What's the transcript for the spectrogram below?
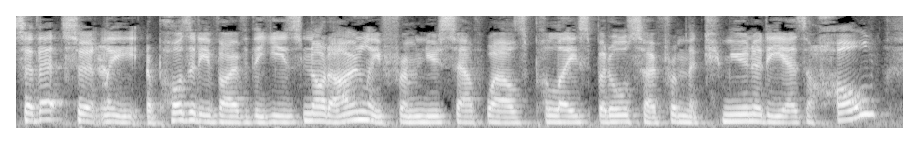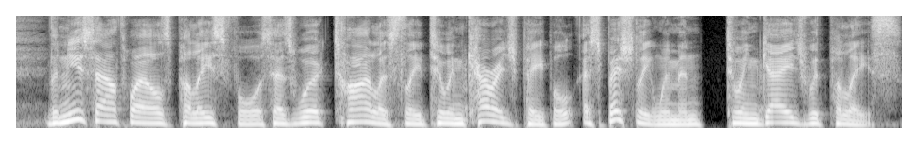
So that's certainly a positive over the years, not only from New South Wales Police, but also from the community as a whole. The New South Wales Police Force has worked tirelessly to encourage people, especially women, to engage with police.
